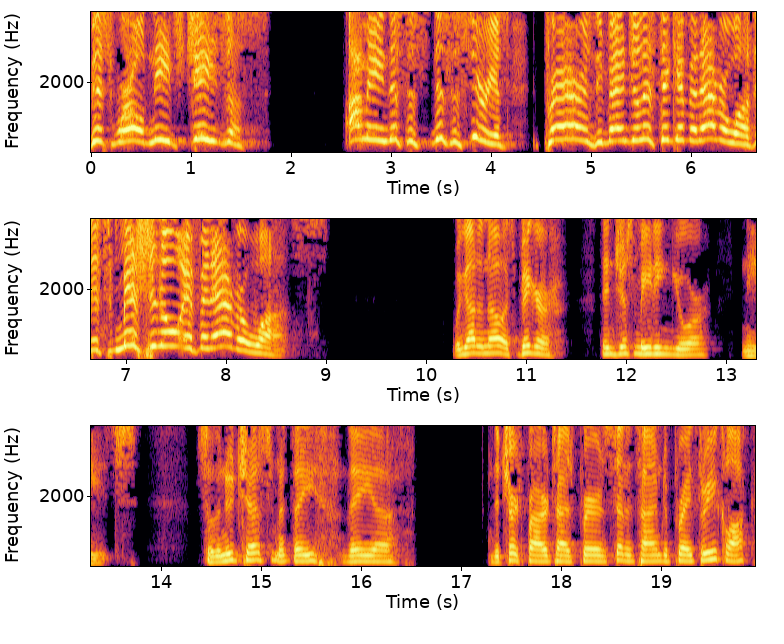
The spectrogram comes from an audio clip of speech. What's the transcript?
This world needs Jesus. I mean, this is, this is serious. Prayer is evangelistic if it ever was. It's missional if it ever was. We got to know it's bigger than just meeting your needs. So the New Testament, they, they, uh, the church prioritized prayer and set a time to pray three o'clock.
